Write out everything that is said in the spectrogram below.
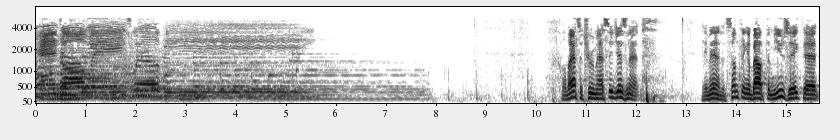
and always will be. Well, that's a true message, isn't it? Amen. It's something about the music that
